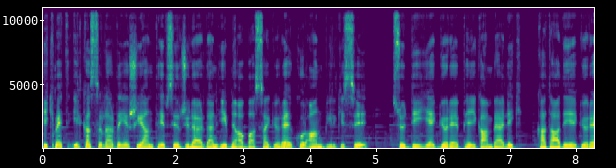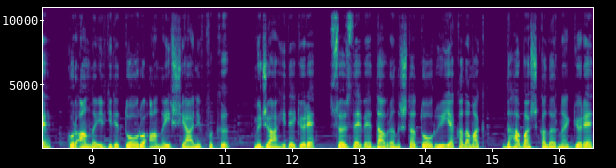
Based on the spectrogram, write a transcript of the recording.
Hikmet ilk asırlarda yaşayan tefsircilerden İbn Abbas'a göre Kur'an bilgisi, Süddi'ye göre peygamberlik, Katade'ye göre Kur'an'la ilgili doğru anlayış yani fıkı, Mücahide göre sözde ve davranışta doğruyu yakalamak, daha başkalarına göre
